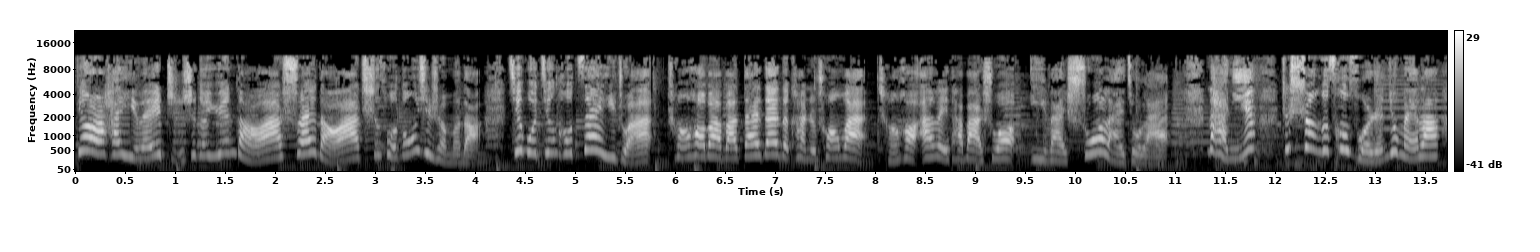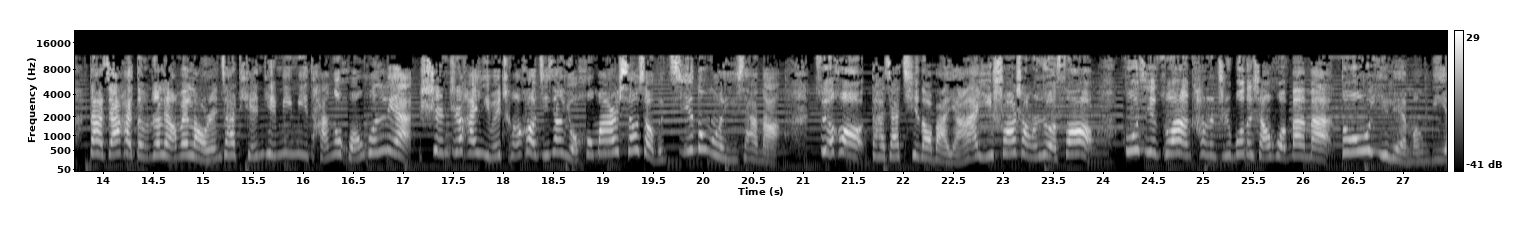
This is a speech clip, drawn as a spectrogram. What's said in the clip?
第二还以为只是个晕倒啊、摔倒啊、吃错东西什么的，结果镜头再一转，陈浩爸爸呆呆地看着窗外。陈浩安慰他爸说：“意外说来。”就来，纳尼？这上个厕所人就没了？大家还等着两位老人家甜甜蜜蜜谈个黄昏恋，甚至还以为陈浩即将有后妈儿小小的机激动了一下呢。最后大家气到把杨阿姨刷上了热搜，估计昨晚看了直播的小伙伴们都一脸懵逼，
